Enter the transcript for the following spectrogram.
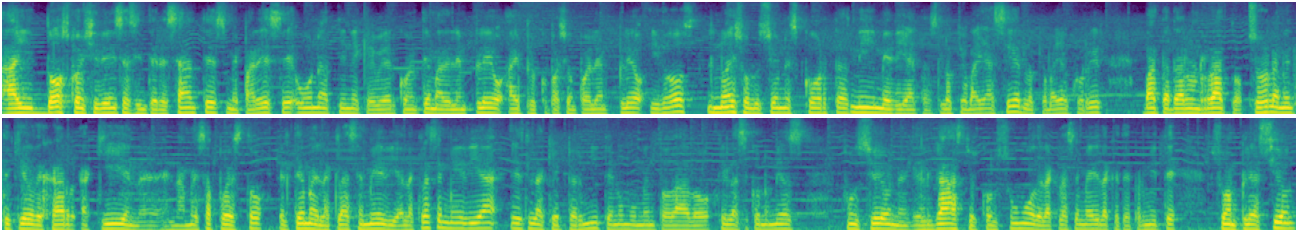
hay dos coincidencias interesantes, me parece. Una tiene que ver con el tema del empleo, hay preocupación por el empleo. Y dos, no hay soluciones cortas ni inmediatas. Lo que vaya a ser, lo que vaya a ocurrir, va a tardar un rato. Solamente quiero dejar aquí en, en, la mesa puesto el tema de la clase media. La clase media es la que permite en un momento dado que las economías funcionen. El gasto, el consumo de la clase media es la que te permite su ampliación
